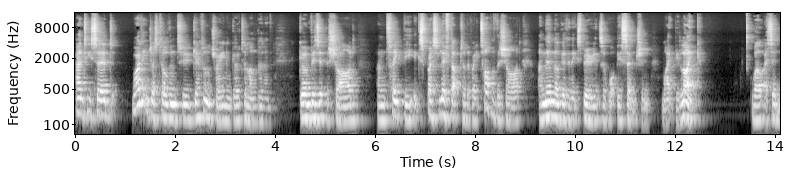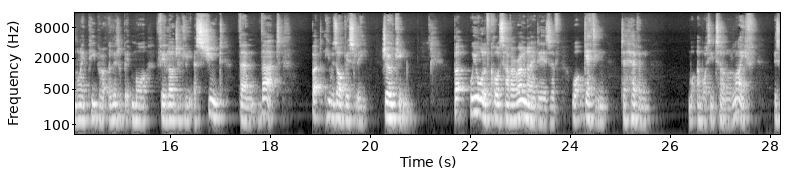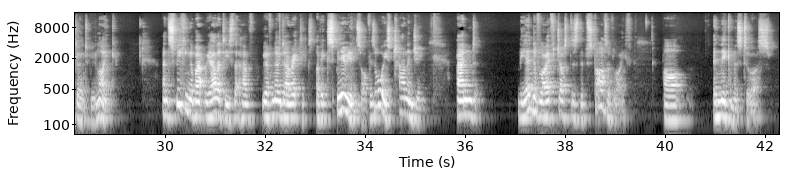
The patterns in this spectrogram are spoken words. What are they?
And he said, Why don't you just tell them to get on a train and go to London and go and visit the Shard and take the express lift up to the very top of the Shard, and then they'll get an experience of what the ascension might be like. Well, I said my people are a little bit more theologically astute than that, but he was obviously joking. But we all, of course, have our own ideas of what getting to heaven and what eternal life is going to be like. And speaking about realities that have we have no direct ex- of experience of is always challenging. And the end of life, just as the start of life, are enigmas to us.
